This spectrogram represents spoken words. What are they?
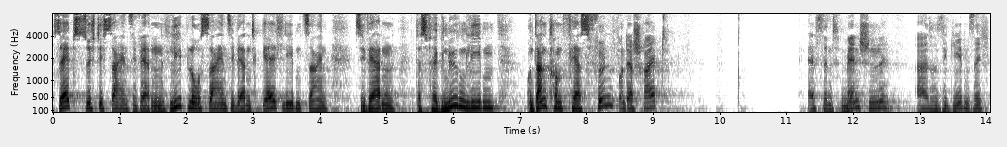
selbstsüchtig sein, sie werden lieblos sein, sie werden geldliebend sein, sie werden das Vergnügen lieben. Und dann kommt Vers 5 und er schreibt, es sind Menschen, also sie geben sich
